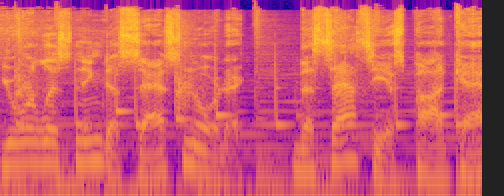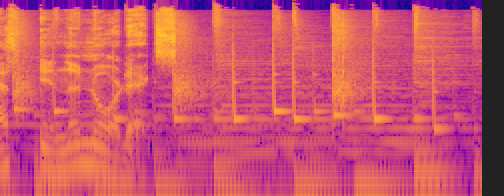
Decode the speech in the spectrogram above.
You're listening to SaaS Nordic, the sassiest podcast in the Nordics.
